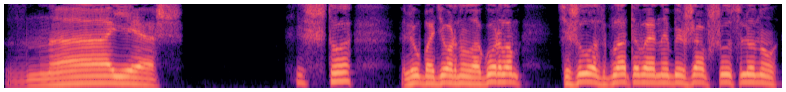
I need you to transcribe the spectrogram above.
Знаешь. И что? Люба дернула горлом, тяжело сглатывая набежавшую слюну.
